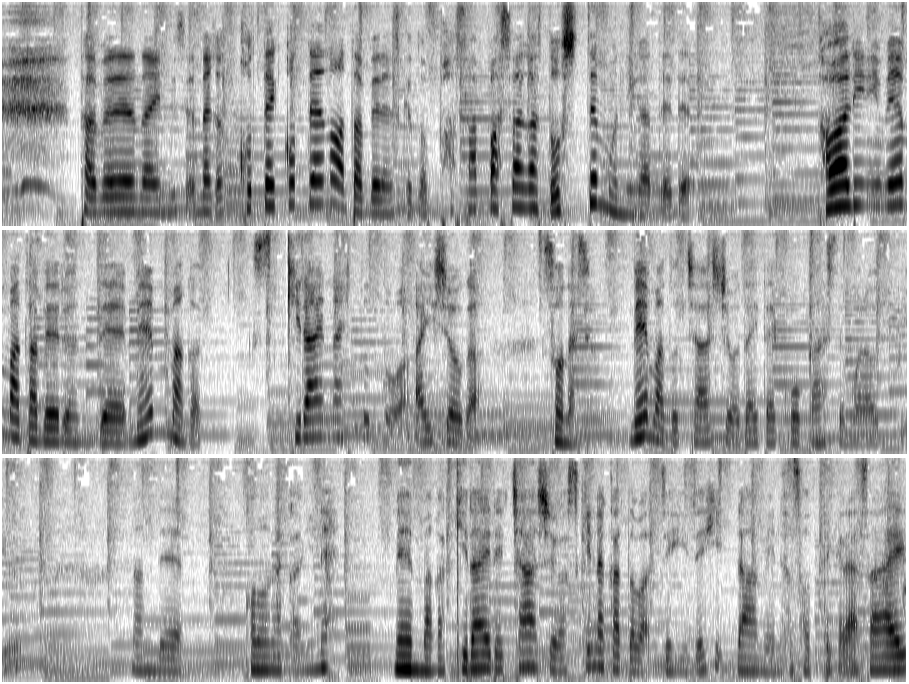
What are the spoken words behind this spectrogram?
食べれないんですよ。なんかコテコテのは食べるんですけどパサパサがどうしても苦手で。代わりにメンマ食べるんでメンマが嫌いな人とは相性がそうなんですよ。メンマとチャーシューを大体交換してもらうっていう。なんでこの中にねメンマが嫌いでチャーシューが好きな方はぜひぜひラーメンに誘ってください。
